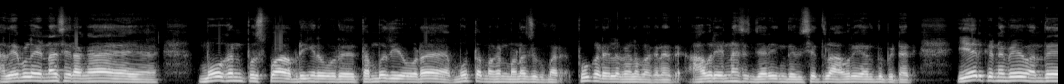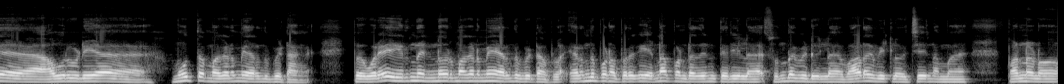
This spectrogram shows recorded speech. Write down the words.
அதே போல் என்ன செய்கிறாங்க மோகன் புஷ்பா அப்படிங்கிற ஒரு தம்பதியோட மூத்த மகன் மனோஜ்குமார் பூக்கடையில் வேலை பார்க்குறாரு. அவர் என்ன செஞ்சார்? இந்த விஷயத்தில் அவரும் இறந்து போயிட்டார். ஏற்கனவே வந்து அவருடைய மூத்த மகனுமே இறந்து போயிட்டாங்க. இப்போ ஒரே இருந்த இன்னொரு மகனுமே இறந்து போயிட்டாப்புல. இறந்து போன பிறகு என்ன பண்ணுறதுன்னு தெரியல. சொந்த வீடு இல்லை. வாடகை வீட்டில் வச்சு நம்ம பண்ணணும்.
